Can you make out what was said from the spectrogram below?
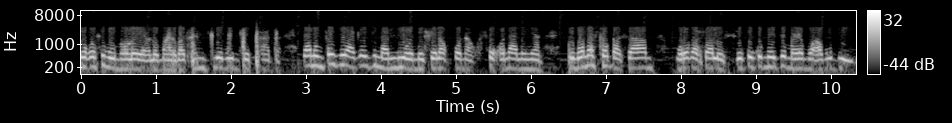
le go se bonolo yalo mare ba tshamekile bontle thata. Jaanong potso ya ka ke nang le yone fela gona se gona le yana ke bona setlhopha sa moroka salo se kokometse maemo a bobedi.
